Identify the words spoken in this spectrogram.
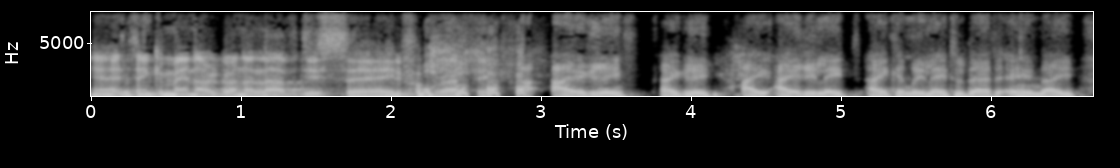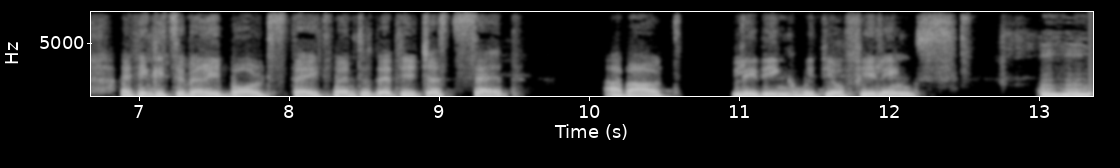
Yeah, I think men are gonna love this uh, infographic. I, I agree. I agree. I, I relate. I can relate to that, and I, I think it's a very bold statement that you just said about leading with your feelings. Mm-hmm.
